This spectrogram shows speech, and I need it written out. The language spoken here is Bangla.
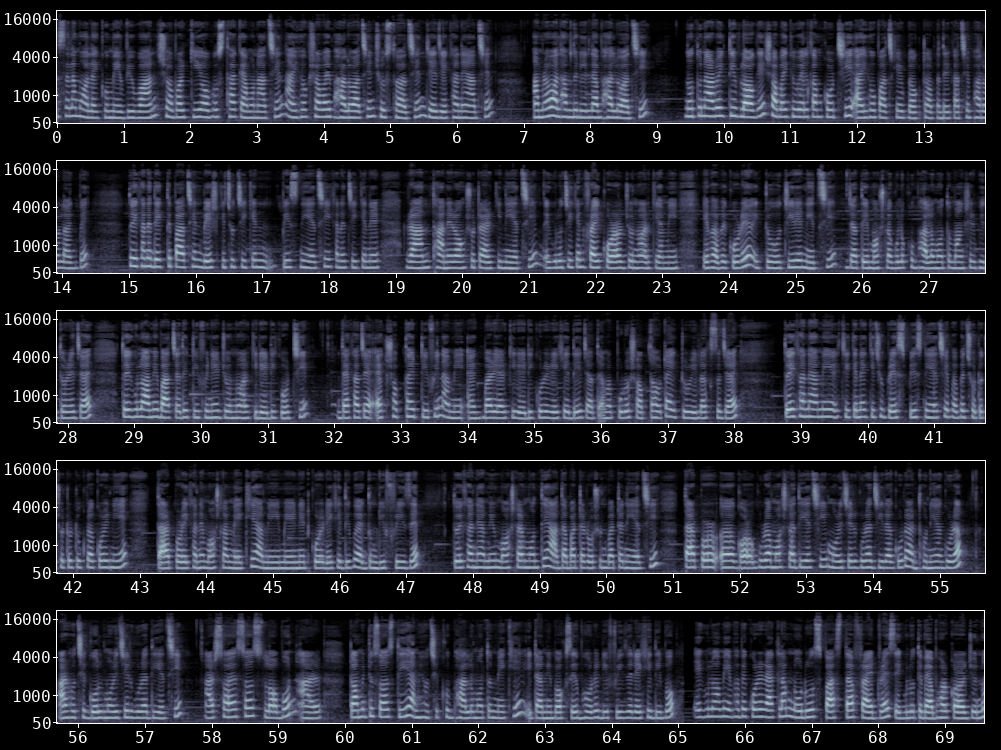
আসসালামু আলাইকুম, এভরিওয়ান। সবার কি অবস্থা? কেমন আছেন? আই হোপ সবাই ভালো আছেন, সুস্থ আছেন, যে যেখানে আছেন। আমরাও আলহামদুলিল্লাহ ভালো আছি। নতুন আরও একটি ব্লগে সবাইকে ওয়েলকাম করছি। আই হোপ আজকের ব্লগটা আপনাদের কাছে ভালো লাগবে। তো এখানে দেখতে পাচ্ছেন বেশ কিছু চিকেন পিস নিয়েছি। এখানে চিকেনের রান, থানের অংশটা আর কি নিয়েছি। এগুলো চিকেন ফ্রাই করার জন্য আর কি আমি এভাবে করে একটু চিড়ে নিচ্ছি যাতে মশলাগুলো খুব ভালো মতো মাংসের ভিতরে যায়। তো এগুলো আমি বাচ্চাদের টিফিনের জন্য আর কি রেডি করছি। দেখা যায় এক সপ্তাহের টিফিন আমি একবারে আর কি রেডি করে রেখে দিই যাতে আমার পুরো সপ্তাহটা একটু রিল্যাক্সে যায়। তো এখানে আমি চিকেনের কিছু ব্রেস্ট পিস নিয়েছি, এভাবে ছোট ছোট টুকরা করে নিয়ে, তারপর এখানে মশলা মেখে আমি মেরিনেট করে রেখে দিব একদম ডিপ ফ্রিজে তো এখানে আমি মশলার মধ্যে আদা বাটা, রসুন বাটা নিয়েছি, তারপর গুঁড়া মশলা দিয়েছি, মরিচের গুঁড়া, জিরা গুঁড়া আর ধনিয়া গুঁড়া, আর হচ্ছে গোলমরিচের গুঁড়া দিয়েছি। আর সয়া সস, লবণ আর টমেটো সস দিয়ে আমি হচ্ছে খুব ভালো মতো মেখে এটা আমি বক্সে ভরে ডিপ ফ্রিজে রেখে দিব। এগুলো আমি এভাবে করে রাখলাম। নুডলস পাস্তা ফ্রাইড রাইস এগুলোতে ব্যবহার করার জন্য।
